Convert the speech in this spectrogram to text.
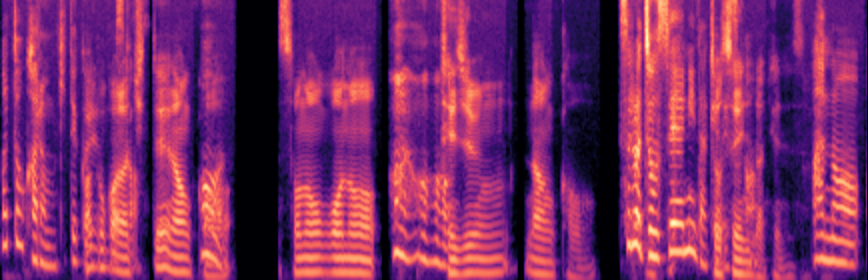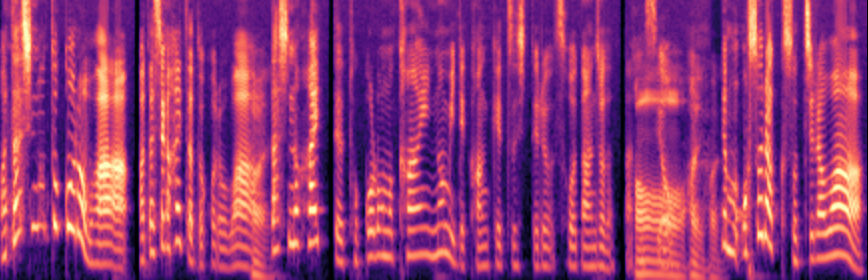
後からも来てくれるんですか？後から来てなんか、はいその後のはいはいはい。手順なんかをそれは女性にだけですか？女性にだけです。あの私のところは私が入ったところは、はい私の入ってるところの会員のみで完結してる相談所だったんですよ。はいはい。でもおそらくそちらは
